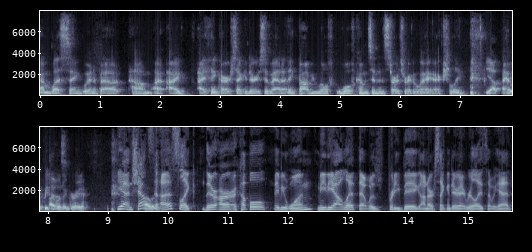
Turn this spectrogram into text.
am less sanguine about. Um, I, I, I think our secondary is so bad. I think Bobby Wolf Wolf comes in and starts right away. Actually, yep. I hope he. Does. I would agree. Yeah, and shouts to us. Like there are a couple, maybe one media outlet that was pretty big on our secondary. I realized that we had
